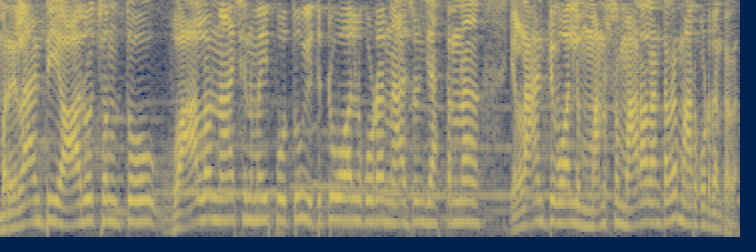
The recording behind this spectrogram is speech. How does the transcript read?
మరి ఇలాంటి ఆలోచనలతో వాళ్ళ నాశనం అయిపోతూ ఎదుటి వాళ్ళని కూడా నాశనం చేస్తున్న ఇలాంటి వాళ్ళు మనసు మారాలంటారా మారకూడదంటారా?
